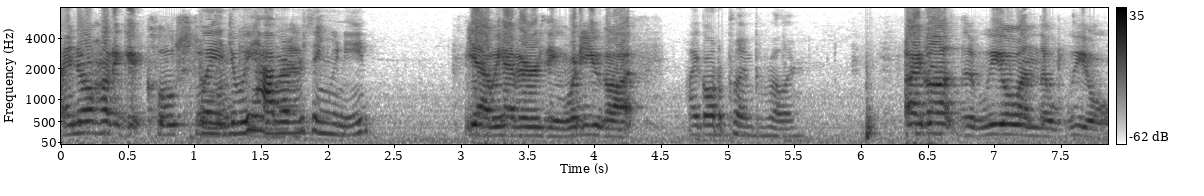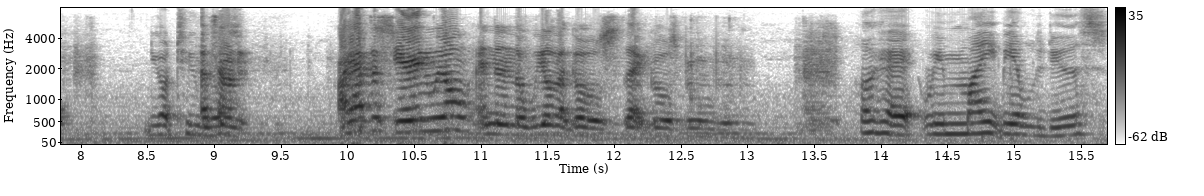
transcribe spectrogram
I know how to get close to. Wait, do we have land. everything we need? Yeah, we have everything. What do you got? I got a plane propeller. I got the wheel and the wheel. You got two That wheels. sounded. I have the steering wheel and then the wheel that goes that goes boom boom. Okay, we might be able to do this.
